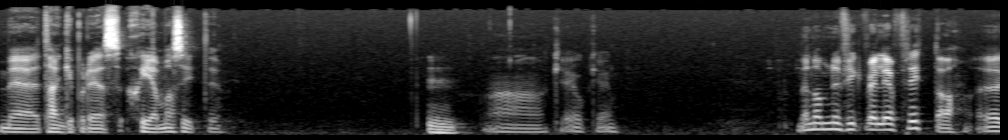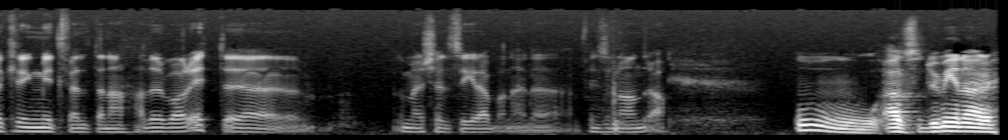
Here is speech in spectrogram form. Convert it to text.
med tanke på deras schema City. Mm. Ah, okej, okej. Men om ni fick välja fritt då, kring mittfältarna, hade det varit eh, de här Chelsea-grabbarna eller finns det några andra? Oh, alltså du menar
